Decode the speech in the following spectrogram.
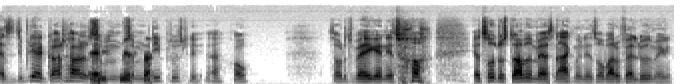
altså det bliver et godt hold, som, som lige pludselig, ja, hov. Så er du tilbage igen. Jeg tror, jeg troede, du stoppede med at snakke, men jeg tror bare, du faldt ud, Mikkel.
